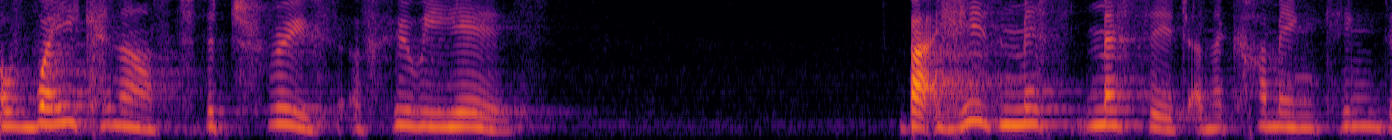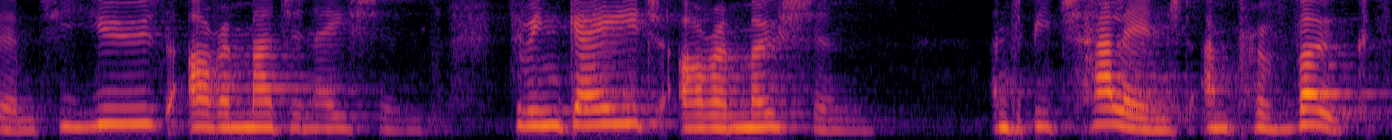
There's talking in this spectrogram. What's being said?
awaken us to the truth of who he is about his message and the coming kingdom, to use our imaginations, to engage our emotions, and to be challenged and provoked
